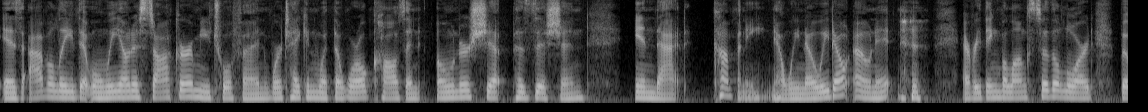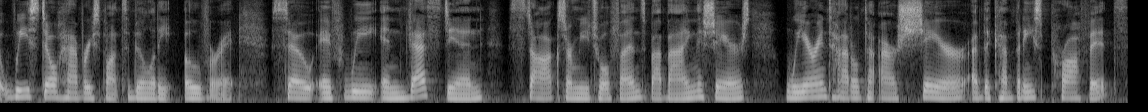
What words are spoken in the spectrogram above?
is I believe that when we own a stock or a mutual fund, we're taking what the world calls an ownership position in that company. Now, we know we don't own it, everything belongs to the Lord, but we still have responsibility over it. So, if we invest in stocks or mutual funds by buying the shares, we are entitled to our share of the company's profits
